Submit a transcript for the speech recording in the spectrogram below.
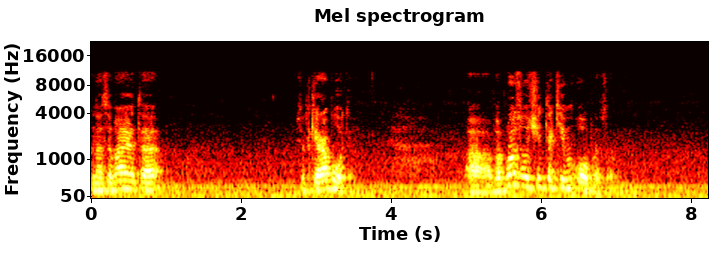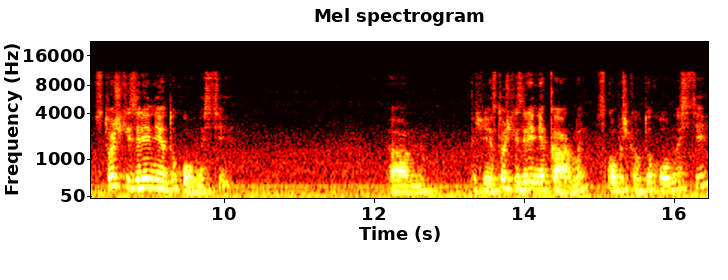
называю это все-таки работой. А, вопрос звучит таким образом. С точки зрения духовности, точнее, с точки зрения кармы, в скобочках духовности,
